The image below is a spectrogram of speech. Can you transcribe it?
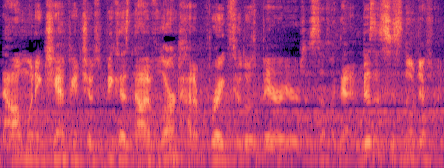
now I'm winning championships because now I've learned how to break through those barriers and stuff like that. And business is no different.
